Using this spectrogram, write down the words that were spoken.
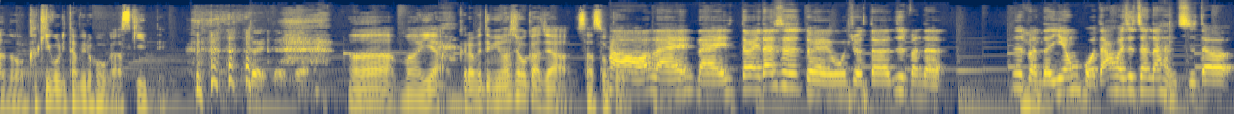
あの、かき氷食べる方が好きって。对对对。ああ、まあいいや、比べてみましょうか、じゃあ、早速。好，来来，对，但是对我觉得日本的日本的烟火大会是真的很值得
